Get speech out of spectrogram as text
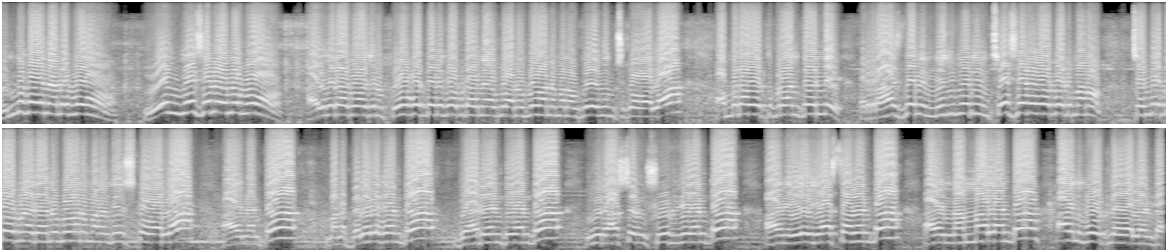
ఎందుకు ఆయన అనుభవం? ఏం చేశాడు అనుభవం? హైదరాబాద్ను పోగొట్టాడు కాబట్టి ఆయన అనుభవాన్ని మనం ఉపయోగించుకోవాలా? అమరావతి ప్రాంతాన్ని రాజధాని నిర్వీర్యం చేశాడు కాబట్టి మనం చంద్రబాబు నాయుడు అనుభవాన్ని మనం తీసుకోవాలా? ఆయనంట మన పిల్లలకంట గ్యారంటీ అంట ఈ రాష్ట్రం షూరిటీ అంట ఆయన ఏం చేస్తాడంట ఆయన నమ్మాలంట ఆయన ఓట్లు వేయాలంట.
